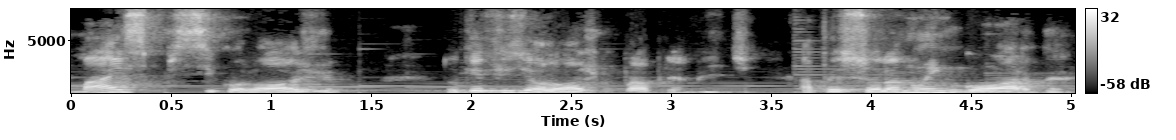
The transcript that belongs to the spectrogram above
mais psicológico do que fisiológico propriamente. A pessoa não engorda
